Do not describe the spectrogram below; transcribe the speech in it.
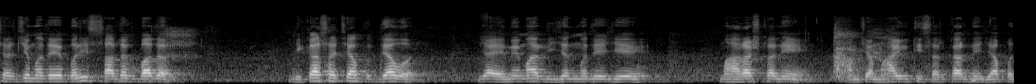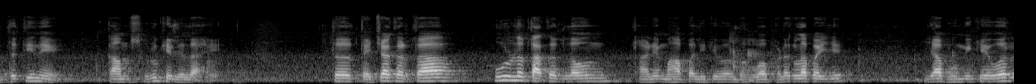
चर्चेमध्ये बरीच साधक बाधक विकासाच्या मुद्द्यावर या एम एम आर रिजनमध्ये जे महाराष्ट्राने आमच्या महायुती सरकारने ज्या पद्धतीने काम सुरू केलेलं आहे तर त्याच्याकरता पूर्ण ताकद लावून ठाणे महापालिकेवर भगवा फडकला पाहिजे. या भूमिकेवर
